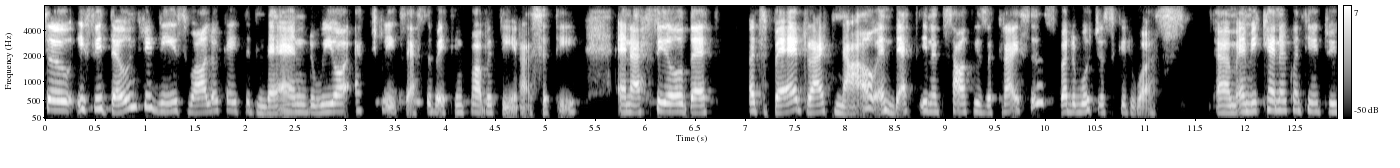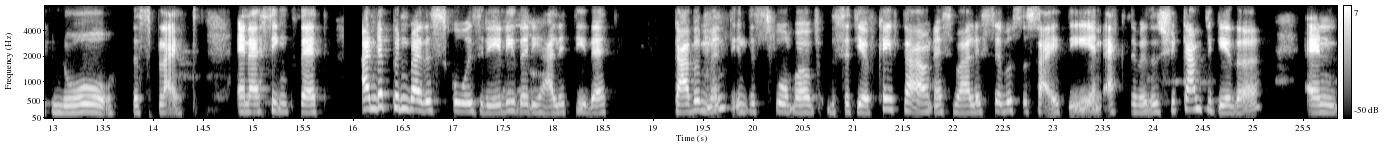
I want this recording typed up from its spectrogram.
So if we don't release well-located land, we are actually exacerbating poverty in our city. And I feel that it's bad right now, and that in itself is a crisis, but it will just get worse. Um, and we cannot continue to ignore this plight. And I think that underpinned by the score is really the reality that government in this form of the city of Cape Town, as well as civil society and activists, should come together and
